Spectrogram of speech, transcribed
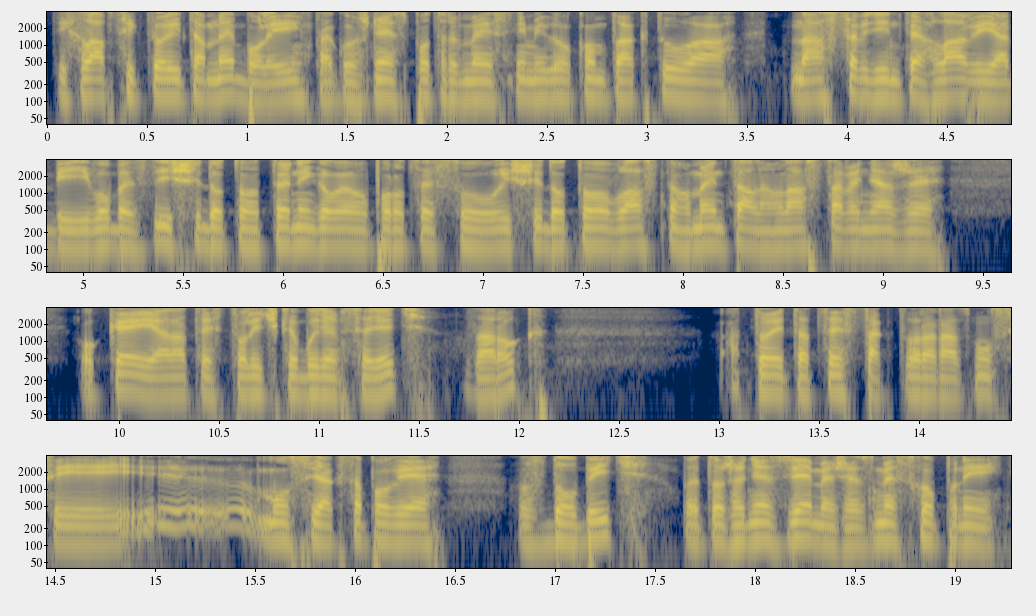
tí chlapci, ktorí tam neboli, tak už dnes potrebujeme s nimi do kontaktu a nastaviť im tie hlavy, aby vôbec išli do toho tréningového procesu, išli do toho vlastného mentálneho nastavenia, že OK, ja na tej stoličke budem sedieť za rok. A to je tá cesta, ktorá nás musí, musí, ak sa povie, zdobiť, pretože dnes vieme, že sme schopní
